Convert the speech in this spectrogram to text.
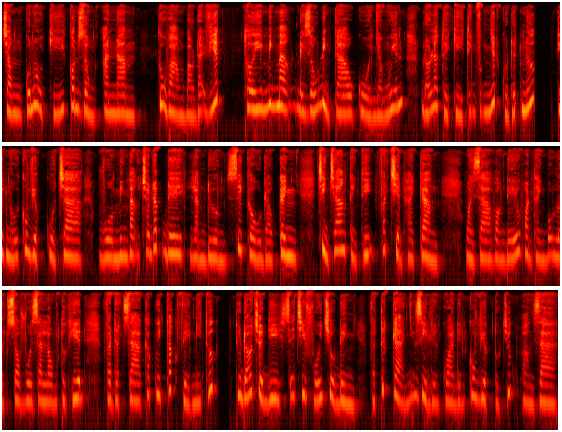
Trong cuốn hồi ký con rồng An Nam, cựu hoàng Bảo Đại viết, Thời minh mạng đánh dấu đỉnh cao của nhà Nguyễn, đó là thời kỳ thịnh vượng nhất của đất nước. Tiếp nối công việc của cha, vua minh mạng cho đắp đê, làm đường, xây cầu đào kênh, chỉnh trang thành thị, phát triển hai cảng. Ngoài ra, hoàng đế hoàn thành bộ luật do vua Gia Long thực hiện và đặt ra các quy tắc về nghi thức, từ đó trở đi sẽ chi phối triều đình và tất cả những gì liên quan đến công việc tổ chức hoàng gia.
